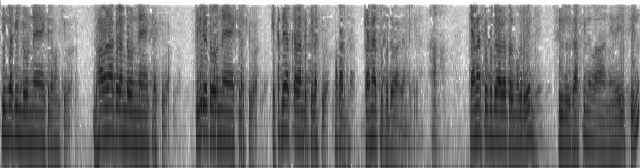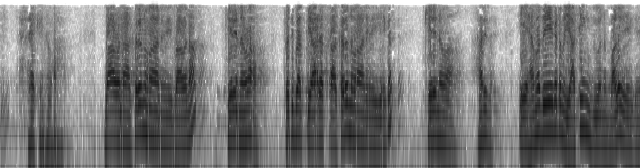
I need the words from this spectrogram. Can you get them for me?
සිල් රකින්න ඕනේ නැහැ කියලා මම කිව්වා. භාවනා කරන්න ඕනේ නැහැ කියලා කිව්වා. පිළිවෙත ඕනේ නැහැ කියලා කිව්වා. එක දෙයක් කරන්න කියලා කිව්වා. මොකද්ද? කැමැත්ත උපදවා ගන්න කියලා. හා. කැමැත්ත උපදවා ගත්තොත් මොකද වෙන්නේ? සිල් රකින්නවා නෙවෙයි සිල් රැකෙනවා. භාවනා කරනවා නෙවෙයි භාවනා කෙරෙනවා. ප්‍රතිපත්ති ආරක්ෂා කරනවා නෙවෙයි ඒක කෙරෙනවා. හරිද? ඒ හැම දෙයකටම යටින් දුවන බලවේගය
